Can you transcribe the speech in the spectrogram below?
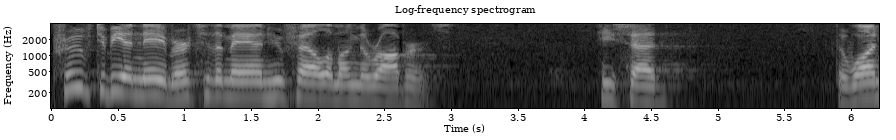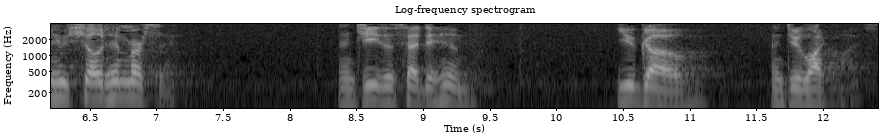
proved to be a neighbor to the man who fell among the robbers. He said, The one who showed him mercy. And Jesus said to him, You go and do likewise.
